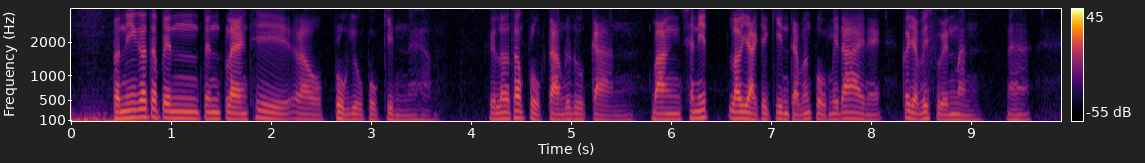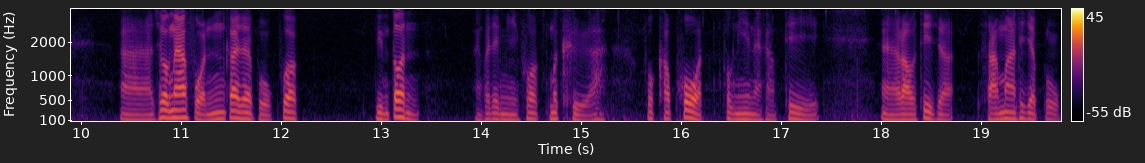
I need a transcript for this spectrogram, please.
ำตอนนี้ก็จะเป็นเป็นแปลงที่เราปลูกอยู่ปลูกกินนะครับ คือเราต้องปลูกตามฤดูกาลบางชนิดเราอยากจะกินแต่มันปลูกไม่ได้เนี่ยก็อย่าไปฝืนมันนะฮะช่วงหน้าฝนก็จะปลูกพวกยืนต้นก็จะมีพวกมะเขือ พวกข้าวโพดพวกนี้นะครับที่เราที่จะสามารถที่จะปลูก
